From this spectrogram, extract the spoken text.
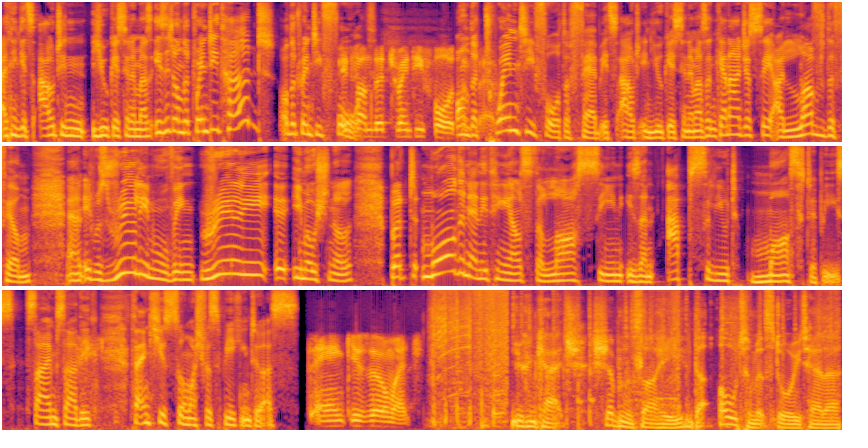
I think it's out in UK cinemas. Is it on the 23rd or the 24th? It's on the 24th. on the Feb. 24th of Feb, it's out in UK cinemas. And can I just say, I loved the film and it was really moving, really uh, emotional. But more than anything else, the last scene is an absolute masterpiece. Saim Sadiq, thank you so much for speaking to us. Thank you so much. You can catch Shabnam Sahi, the ultimate storyteller,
